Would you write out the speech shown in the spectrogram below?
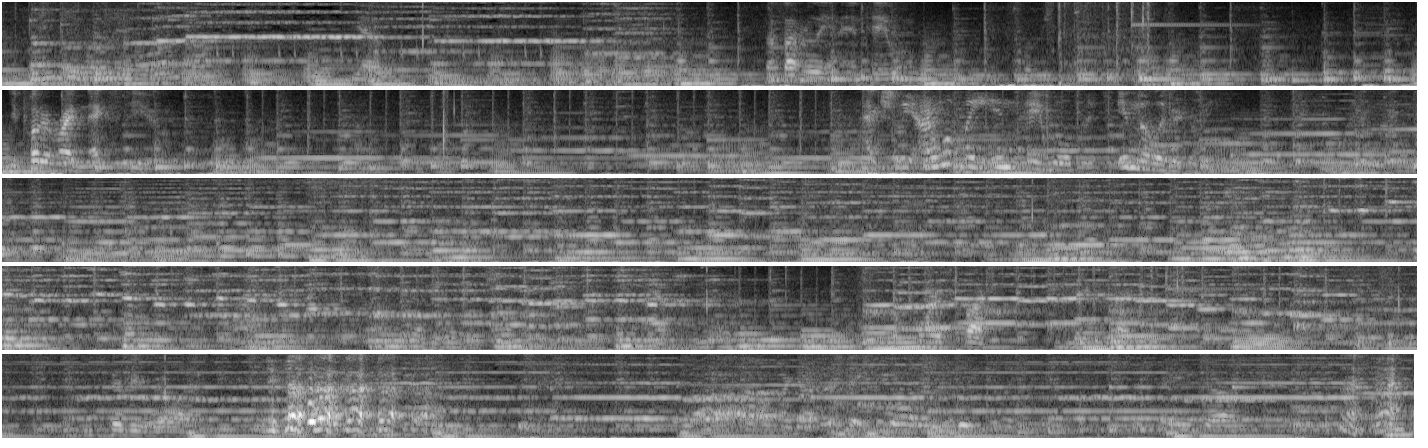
Yes. That's not really an end table. You put it right next to you. Actually, I want my end table in the living room. Fuck. As fuck. This is. Gonna be real life.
